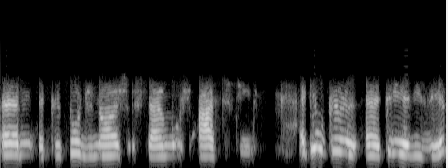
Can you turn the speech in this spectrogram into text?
um, que todos nós estamos a assistir. Aquilo que uh, queria dizer,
